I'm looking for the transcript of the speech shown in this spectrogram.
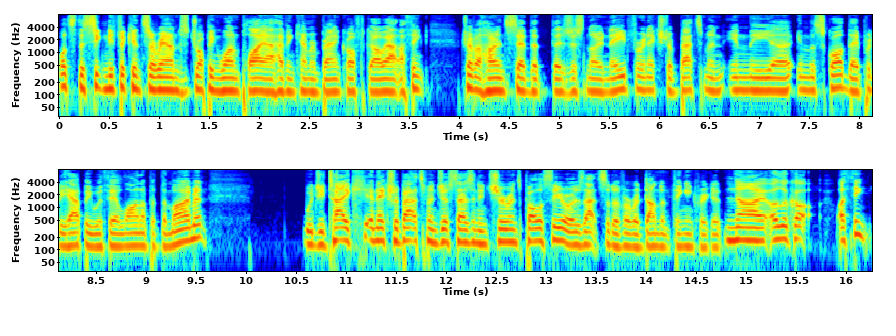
what's the significance around dropping one player, having Cameron Bancroft go out? I think Trevor Hohns said that there's just no need for an extra batsman in the uh, in the squad. They're pretty happy with their lineup at the moment. Would you take an extra batsman just as an insurance policy, or is that sort of a redundant thing in cricket? No, oh, look, I, I think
